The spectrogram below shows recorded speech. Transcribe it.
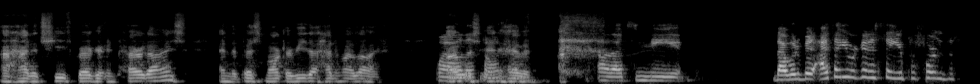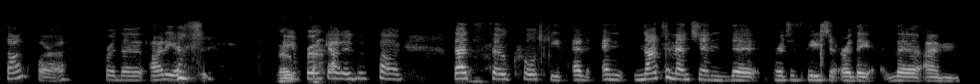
I had a cheeseburger in paradise and the best margarita I had in my life. Wow, I was in awesome. heaven. Oh, that's neat. That would have been. I thought you were going to say you performed the song for us, for the audience. you broke out into song. That's so cool, Keith. And and not to mention the participation or the the um,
